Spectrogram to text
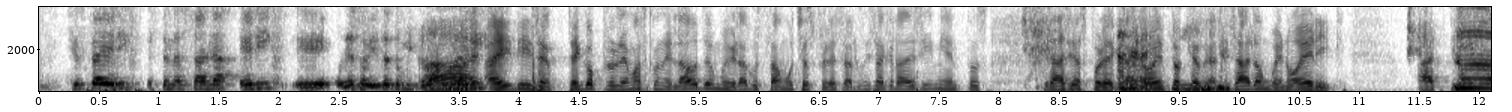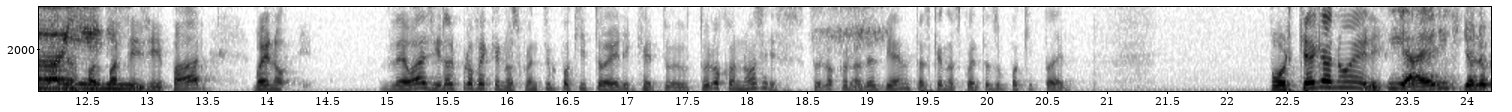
Si está Eric, está en la sala. Eric, eh, ¿podrías habilitar tu micrófono, Ah, Eric? ahí dicen, tengo problemas con el audio, me hubiera gustado mucho expresar mis agradecimientos. Gracias por el gran evento sí. que realizaron. Bueno, Eric, a ti, gracias por Eric. participar. Bueno, le voy a decir al profe que nos cuente un poquito, Eric, que tú, tú lo conoces, tú lo conoces bien, entonces que nos cuentes un poquito de él. ¿Por qué ganó Eric? Sí, a Eric yo lo...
